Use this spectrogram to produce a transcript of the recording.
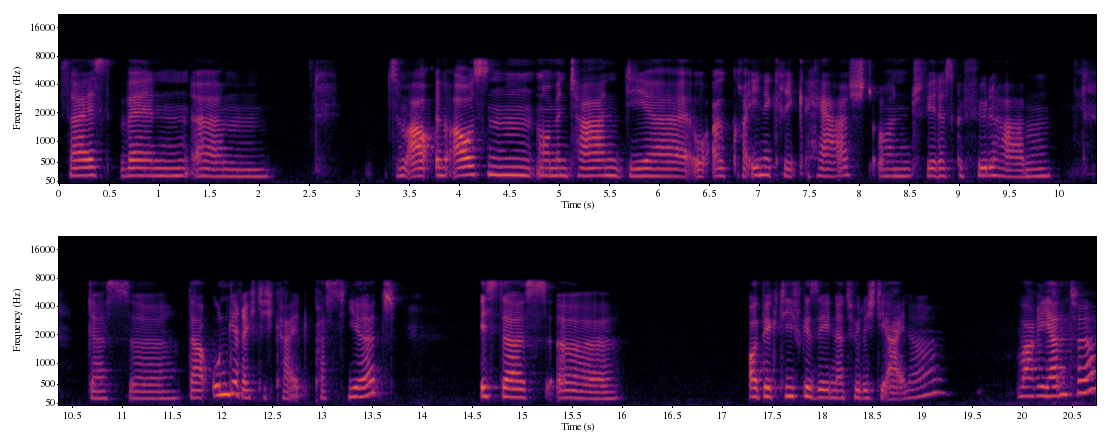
Das heißt, wenn ähm, zum Au im Außen momentan der Ukraine-Krieg herrscht und wir das Gefühl haben, dass äh, da Ungerechtigkeit passiert, ist das äh, objektiv gesehen natürlich die eine Variante.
